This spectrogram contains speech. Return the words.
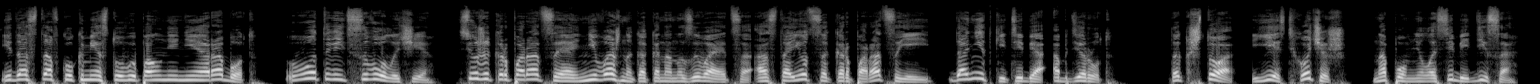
и доставку к месту выполнения работ. Вот ведь сволочи! Все же корпорация, неважно как она называется, остается корпорацией. До нитки тебя обдерут. «Так что, есть хочешь?» — напомнила себе Диса.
